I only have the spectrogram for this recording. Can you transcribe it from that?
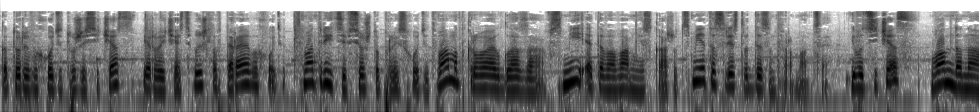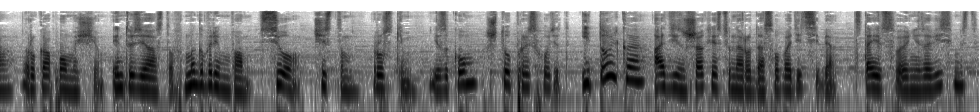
который выходит уже сейчас. Первая часть вышла, вторая выходит. Смотрите все, что происходит. Вам открывают глаза. В СМИ этого вам не скажут. СМИ – это средство дезинформации. И вот сейчас вам дана рука помощи энтузиастов. Мы говорим вам все чистым русским языком, что происходит. И только один шаг есть у народа – освободить себя, стоять в свою независимость,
